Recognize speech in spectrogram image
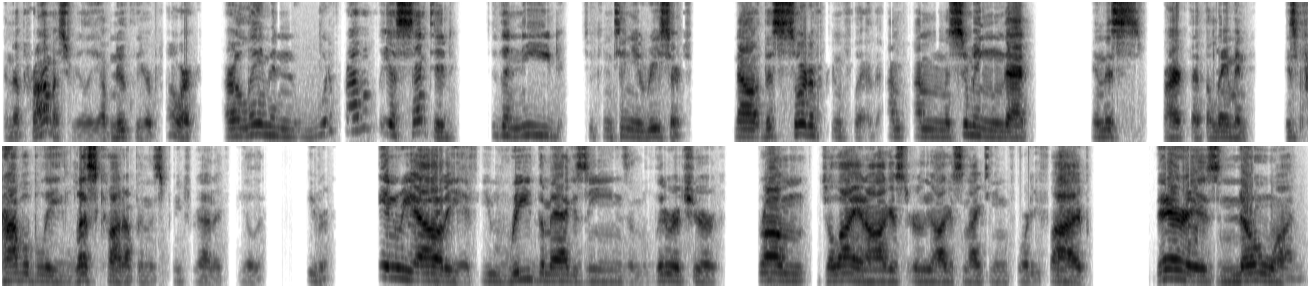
and the promise, really, of nuclear power, our layman would have probably assented to the need to continue research. Now, this sort of conflict, I'm, I'm assuming that in this part that the layman is probably less caught up in this patriotic fever in reality, if you read the magazines and the literature from July and August, early August 1945, there is no one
